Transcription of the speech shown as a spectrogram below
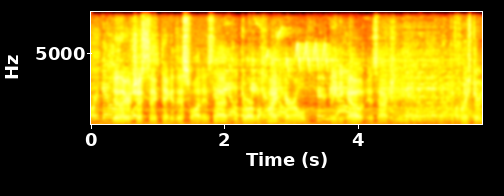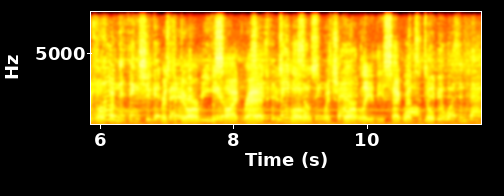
or get a The other little interesting worse. thing of this one is Hear me that the out, door okay, hear me behind out, Harold hear me leading out. out is actually like the Okay, first door is implying open, that things should get whereas the better door every year beside red says that is maybe closed, something was which bad. normally these segments well, it's maybe open. it wasn't bad.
